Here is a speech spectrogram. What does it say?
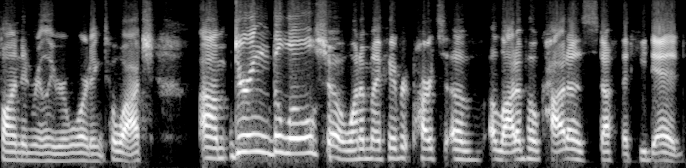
fun and really rewarding to watch. Um, during the Lowell show, one of my favorite parts of a lot of Okada's stuff that he did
